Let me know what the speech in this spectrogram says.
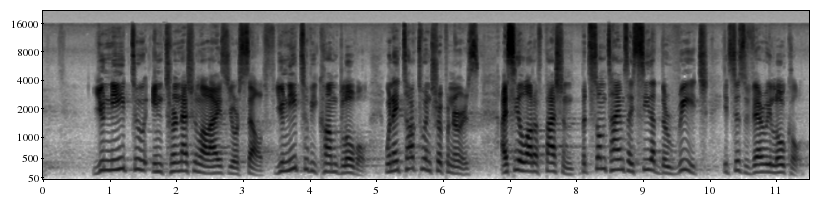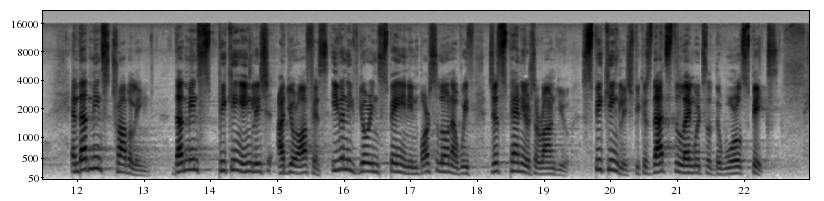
You need to internationalize yourself. You need to become global. When I talk to entrepreneurs, I see a lot of passion, but sometimes I see that the reach is just very local. And that means traveling. That means speaking English at your office. Even if you're in Spain, in Barcelona, with just Spaniards around you, speak English because that's the language that the world speaks.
